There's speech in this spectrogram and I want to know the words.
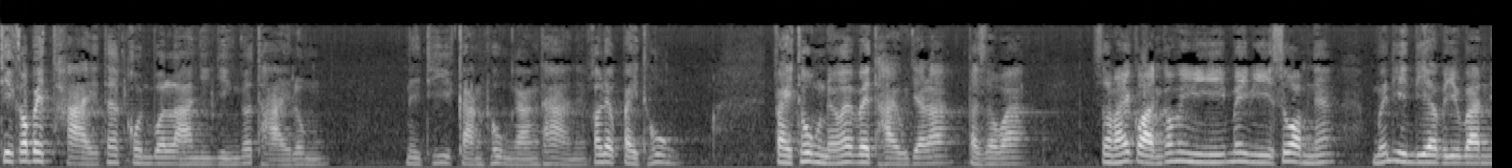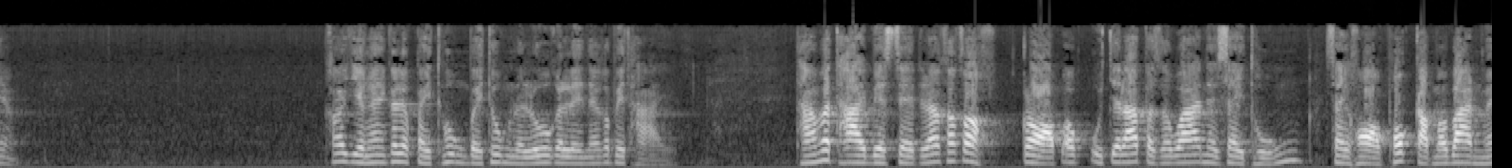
ที่เขาไปถ่ายถ้าคนโบราณจริงๆ ก็ถ่ายลงในที่กลางทุ่งกลางท่าเนี่ยเขาเรียกไปทุ่ง ไปทุ่งเนี่ยให้ไปถ่ายอุจจาระปัสสาวะ สมัยก่อนก็ไม่มีไม่มีส้วมเนี่ยเหมือนอินเดียปัจจุบันเนี่ย เขาอย่างนั้นก็เรียไปทุ่งไปทุ่งนะรู้กันเลยนะก็ไปถ่าย ถามว่าถ่ายเบ็ดเสร็จแล้วเขาก็กรอบเอาอุจจาระปัสสาวะเนี่ยใส่ถุง ใส่ห่อพกกลับมาบ้านไหม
